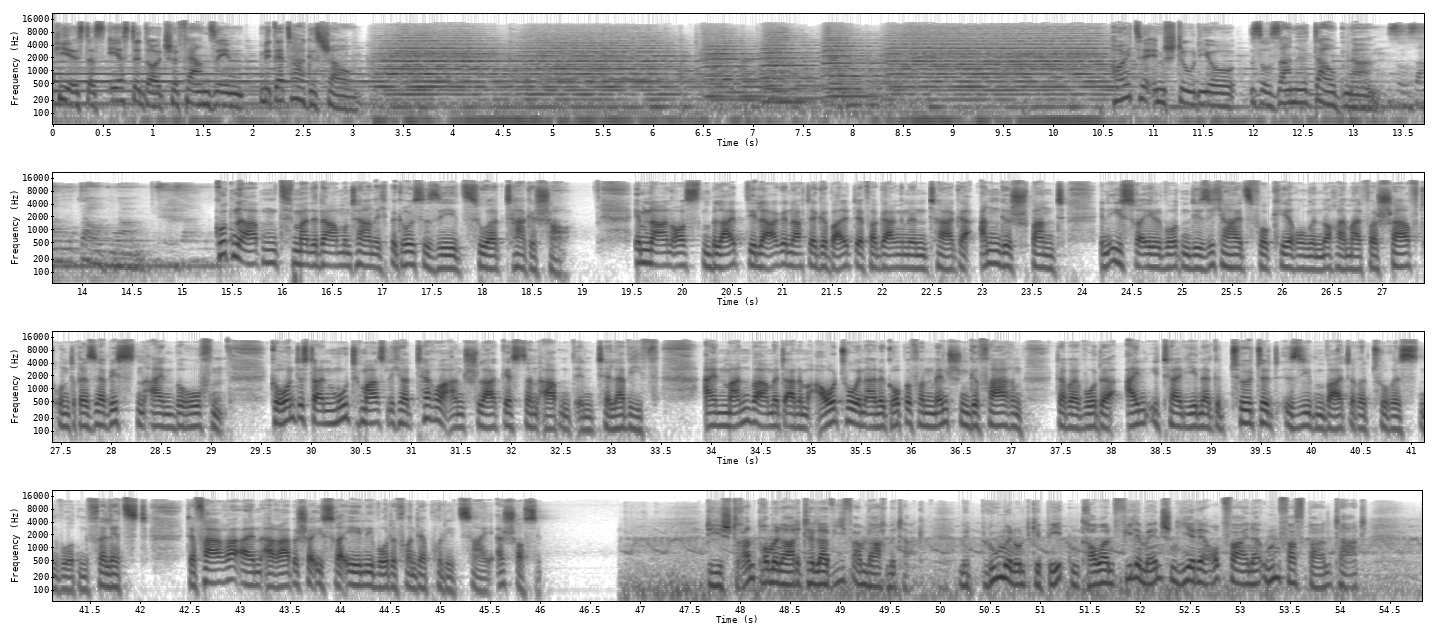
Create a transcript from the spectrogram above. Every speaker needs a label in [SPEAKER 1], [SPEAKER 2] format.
[SPEAKER 1] Hier ist das erste deutsche Fernsehen mit der Tagesschau. Heute im Studio Susanne Daubner. Susanne
[SPEAKER 2] Daubner. Guten Abend, meine Damen und Herren. Ich begrüße Sie zur Tagesschau. Im Nahen Osten bleibt die Lage nach der Gewalt der vergangenen Tage angespannt. In Israel wurden die Sicherheitsvorkehrungen noch einmal verschärft und Reservisten einberufen. Grund ist ein mutmaßlicher Terroranschlag gestern Abend in Tel Aviv. Ein Mann war mit einem Auto in eine Gruppe von Menschen gefahren. Dabei wurde ein Italiener getötet, sieben weitere Touristen wurden verletzt. Der Fahrer, ein arabischer Israeli, wurde von der Polizei erschossen.
[SPEAKER 3] Die Strandpromenade Tel Aviv am Nachmittag. Mit Blumen und Gebeten trauern viele Menschen hier der Opfer einer unfassbaren Tat.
